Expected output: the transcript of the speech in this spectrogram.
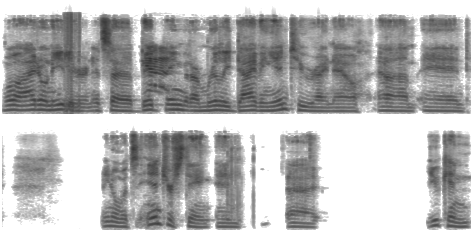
Well, I don't either, and it's a big yeah. thing that I'm really diving into right now. Um, and you know what's interesting, and uh, you can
